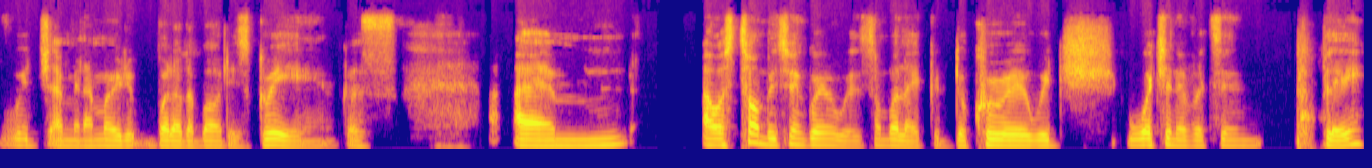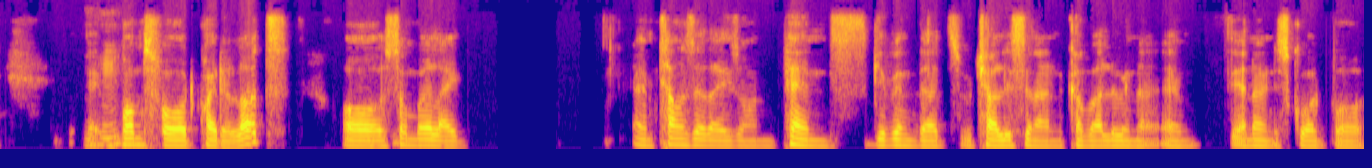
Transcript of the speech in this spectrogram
which I mean I'm already bothered about is Gray because I'm I was torn between going with someone like Doucouré, which watching Everton play Mhm. bumps forward quite a lot, or somewhere like um, Townsend that is on pens, given that Richarlison and Cavallo um, they are not in the squad. But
